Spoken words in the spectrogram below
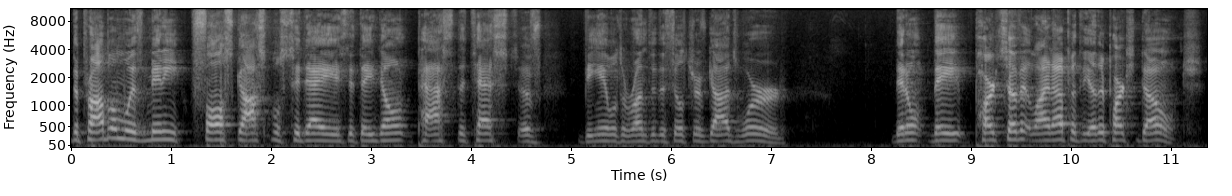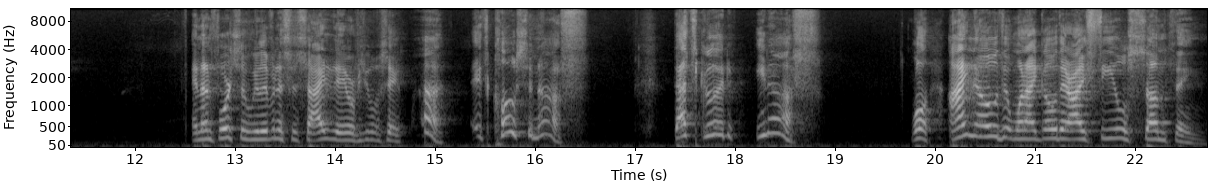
The problem with many false gospels today is that they don't pass the test of being able to run through the filter of God's word. They don't they parts of it line up but the other parts don't. And unfortunately, we live in a society today where people say, "Huh, it's close enough. That's good enough." Well, I know that when I go there I feel something.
